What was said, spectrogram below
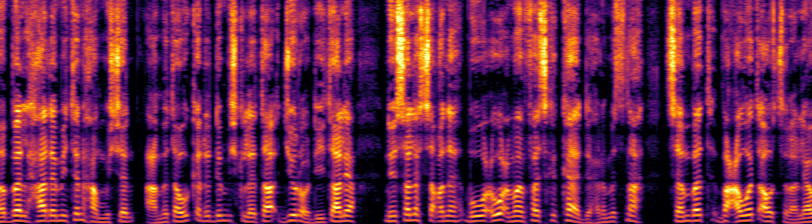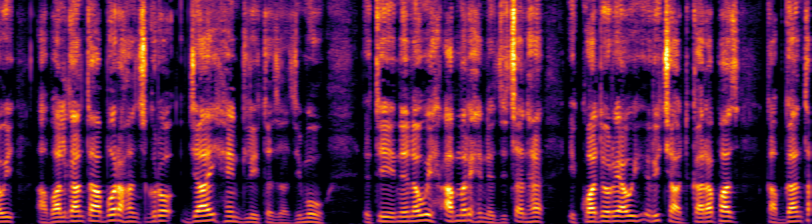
መበል 15 ዓመታዊ ቅድድም ብሽክለታ ጅሮ ድኢታልያ ንሰለስተ ቕነ ብውዕውዕ መንፈስ ክካየድ ድሕሪ ምጽናሕ ሰንበት ብዓወት ኣውስትራልያዊ ኣባል ጋንታ ቦራሃንስግሮ ጃይ ሄንድሊ ተዛዚሙ እቲ ንነዊሕ ኣብ መሪሕነት ዝጸንሐ ኢኳዶርያዊ ሪቻርድ ካራፓዝ ካብ ጋንታ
